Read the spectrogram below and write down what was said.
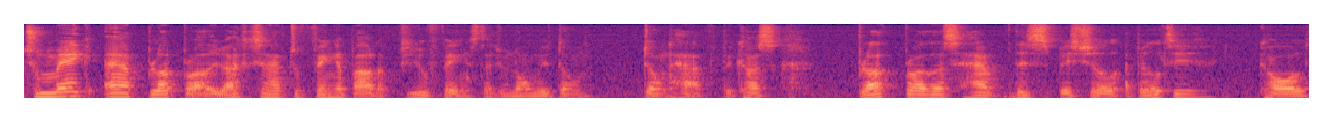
to make a blood brother, you actually have to think about a few things that you normally don't don't have because blood brothers have this special ability called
